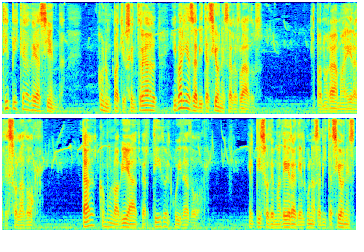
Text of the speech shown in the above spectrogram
típica de hacienda, con un patio central y varias habitaciones a los lados. El panorama era desolador, tal como lo había advertido el cuidador. El piso de madera de algunas habitaciones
